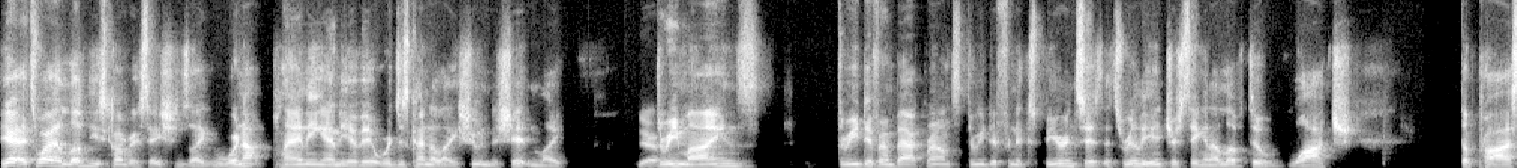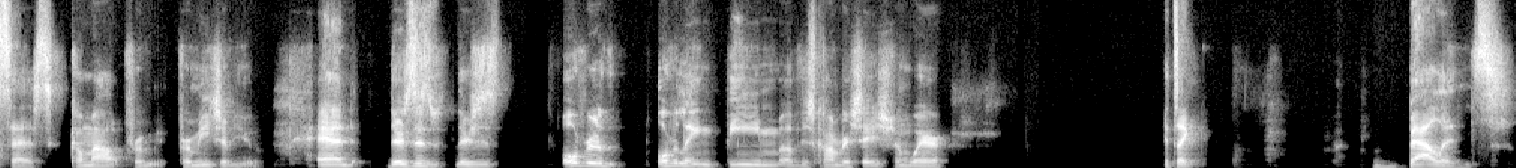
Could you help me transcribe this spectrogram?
Yeah, it's why I love these conversations. Like we're not planning any of it. We're just kind of like shooting the shit and like Yeah. three minds, three different backgrounds, three different experiences. It's really interesting, and I love to watch the process come out from from each of you. And there's this there's this over overlaying theme of this conversation where it's like balance,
